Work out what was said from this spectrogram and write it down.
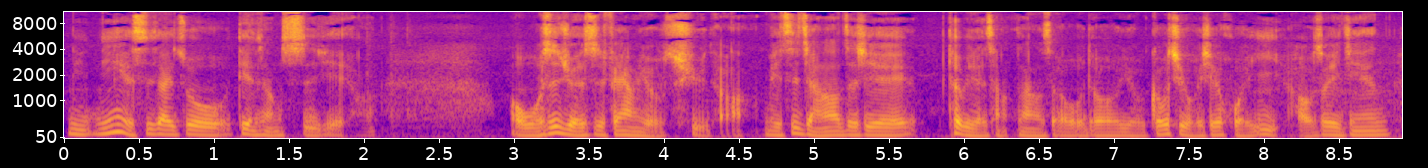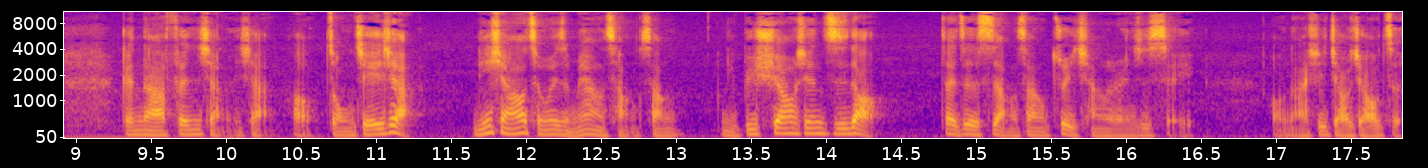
你你也是在做电商事业啊。哦，我是觉得是非常有趣的啊！每次讲到这些特别的厂商的时候，我都有勾起我一些回忆。好，所以今天跟大家分享一下。好，总结一下，你想要成为什么样的厂商，你必须要先知道，在这个市场上最强的人是谁。哦，哪些佼佼者，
